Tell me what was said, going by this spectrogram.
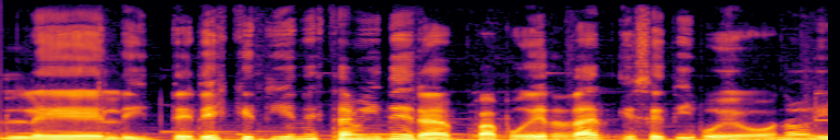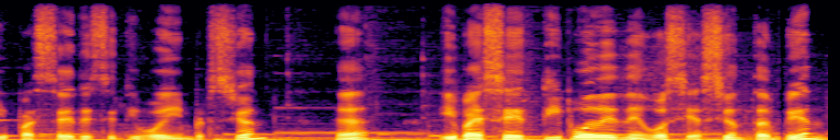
le- el interés que tiene esta minera para poder dar ese tipo de bono y para hacer ese tipo de inversión? ¿eh? Y para ese tipo de negociación también.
